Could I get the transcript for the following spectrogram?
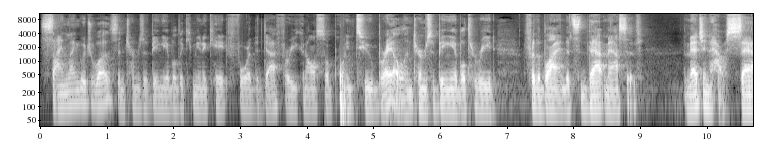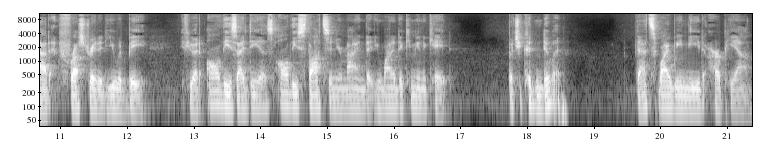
sign language was in terms of being able to communicate for the deaf, or you can also point to Braille in terms of being able to read for the blind. It's that massive. Imagine how sad and frustrated you would be if you had all these ideas, all these thoughts in your mind that you wanted to communicate, but you couldn't do it. That's why we need RPM.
